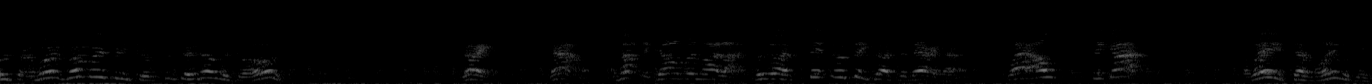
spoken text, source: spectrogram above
Listen, where's somebody be concentrated on the goal? Right. Now, about the goal in my life. Who, I th- who thinks I should marry her? Well, speak up. A wedding ceremony would be a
